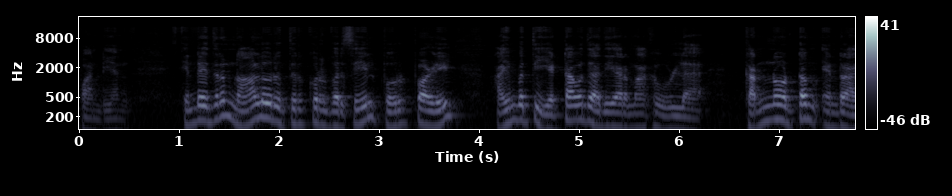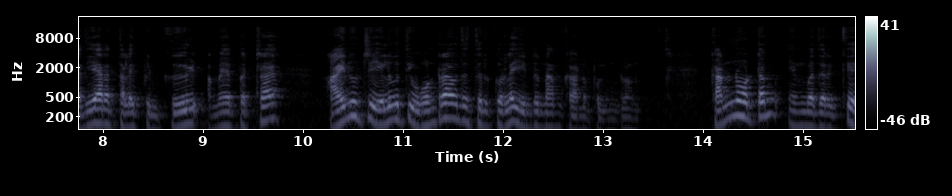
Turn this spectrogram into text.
பாண்டியன். இன்றைய தினம் நாளொரு திருக்குறள் வரிசையில் பொருட்பாழில் ஐம்பத்தி எட்டாவது அதிகாரமாக உள்ள கண்ணோட்டம் என்ற அதிகார தலைப்பின் கீழ் அமையப்பெற்ற ஐநூற்றி எழுபத்தி ஒன்றாவது திருக்குறளை இன்று நாம் காணப்போகின்றோம் கண்ணோட்டம் என்பதற்கு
